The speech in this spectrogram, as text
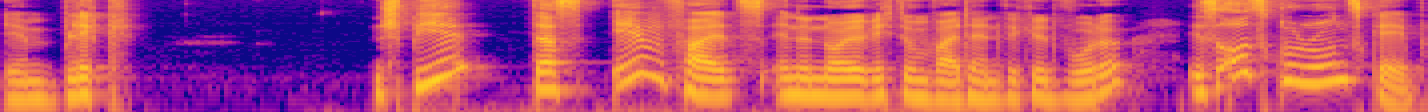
im Blick. Ein Spiel, das ebenfalls in eine neue Richtung weiterentwickelt wurde, ist Oldschool RuneScape.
